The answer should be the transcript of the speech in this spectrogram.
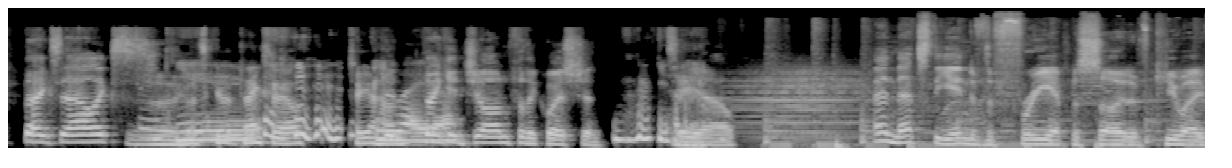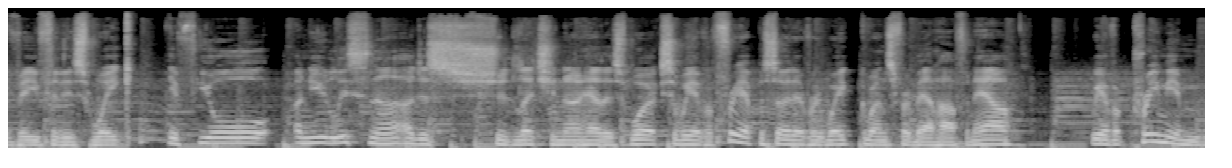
Thanks, Alex. Thank uh, That's good. Thanks, Al. See you, you Thank you, John, for the question. yeah. See you, Al. And that's the end of the free episode of QAV for this week. If you're a new listener, I just should let you know how this works. So we have a free episode every week, runs for about half an hour. We have a premium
